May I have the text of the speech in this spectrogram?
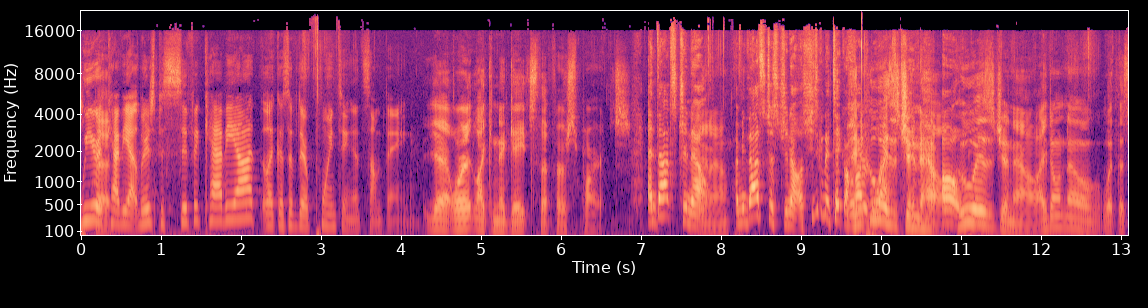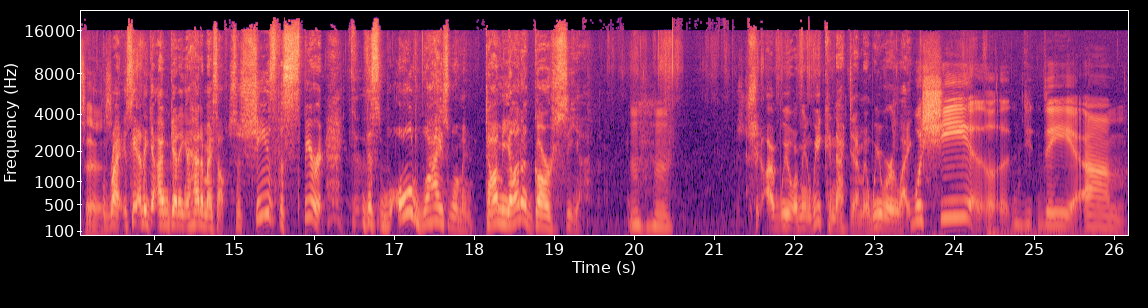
Weird that- caveat, very specific caveat, like as if they're pointing at something. Yeah, or it like negates the first part. And that's Janelle. You know. I mean, that's just Janelle. She's going to take a And hard who left. is Janelle? Oh. Who is Janelle? I don't know what this is. Right. See, and again, I'm getting ahead of myself. So she's the spirit. This old wise woman, Damiana Garcia. Mm-hmm. She, I, we, I mean, we connected. I mean, we were like, Was she uh, the um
